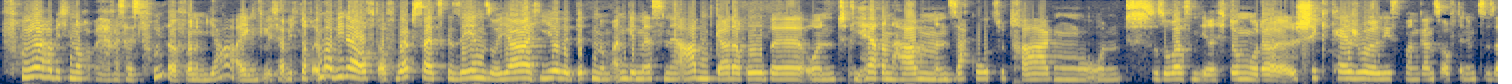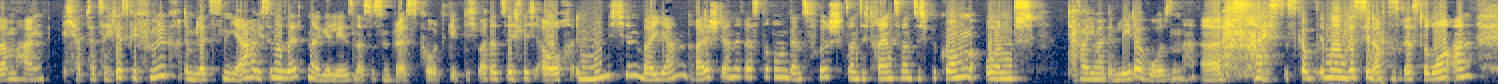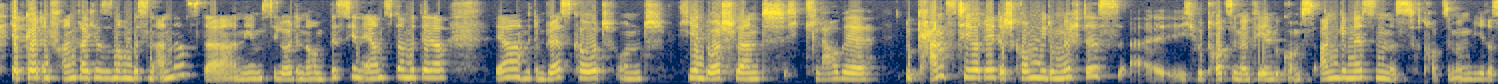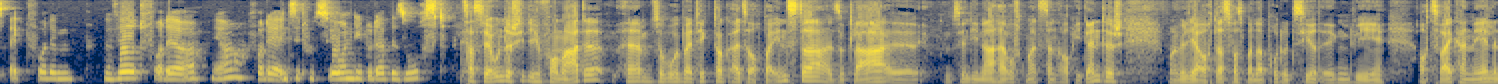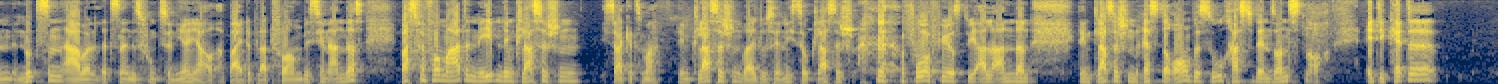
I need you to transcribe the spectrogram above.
Früher habe ich noch, ja, was heißt früher, vor einem Jahr eigentlich, habe ich noch immer wieder oft auf Websites gesehen, so ja, hier, wir bitten um angemessene Abendgarderobe und die Herren haben ein Sakko zu tragen und sowas in die Richtung oder schick casual liest man ganz oft in dem Zusammenhang. Ich habe tatsächlich das Gefühl, gerade im letzten Jahr habe ich es immer seltener gelesen, dass es einen Dresscode gibt. Ich war tatsächlich auch in München bei Jan, Drei-Sterne-Restaurant, ganz frisch, 2023 bekommen und da war jemand in Lederhosen. Äh, das heißt, es kommt immer ein bisschen auf das Restaurant an. Ich habe gehört, in Frankreich ist es noch ein bisschen anders. Da nehmen es die Leute noch ein bisschen ernster mit der, ja, mit dem Dresscode. Und hier in Deutschland, ich glaube, du kannst theoretisch kommen, wie du möchtest. Äh, ich würde trotzdem empfehlen, du kommst angemessen, ist trotzdem irgendwie Respekt vor dem wird vor der, ja, vor der Institution, die du da besuchst. Jetzt hast du ja unterschiedliche Formate, äh, sowohl bei TikTok als auch bei Insta. Also klar, äh, sind die nachher oftmals dann auch identisch. Man will ja auch das, was man da produziert, irgendwie auf zwei Kanälen nutzen, aber letzten Endes funktionieren ja auch beide Plattformen ein bisschen anders. Was für Formate neben dem klassischen ich sage jetzt mal, dem klassischen, weil du es ja nicht so klassisch vorführst wie alle anderen, den klassischen Restaurantbesuch hast du denn sonst noch? Etikette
